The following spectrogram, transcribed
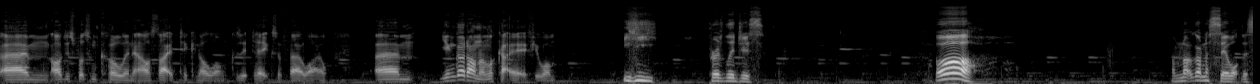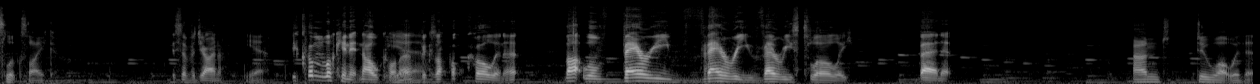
Um, I'll just put some coal in it. I'll start it ticking along because it takes a fair while. Um, you can go down and look at it if you want. Hee Privileges. Oh! I'm not gonna say what this looks like. It's a vagina. You come look in it now, Connor, Yeah. because I've got coal in it. That will very, very, very slowly burn it. And do what with it?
